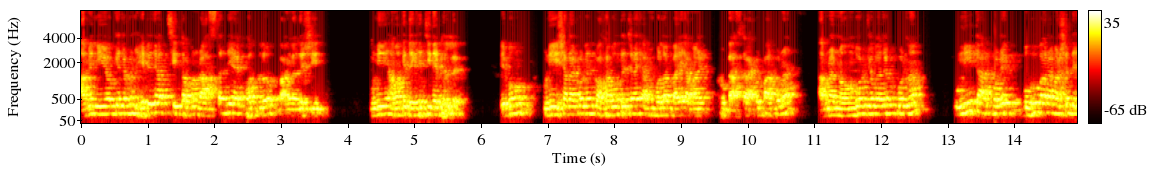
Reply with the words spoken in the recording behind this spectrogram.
আমি নিউ ইয়র্কে যখন হেঁটে যাচ্ছি, তখন রাস্তা দিয়ে এক ভদ্রলোক, বাংলাদেশি, উনি আমাকে দেখে চিনে ফেললেন। এবং উনি ইশারা করলেন, কথা বলতে চাই। আমি বললাম, ভাই, আমার খুব ব্যস্ত এখন পারব না। আমরা নম্বর যোগাযোগ করলাম। উনি তারপরে বহুবার আমার সাথে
